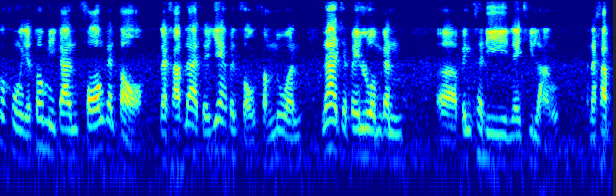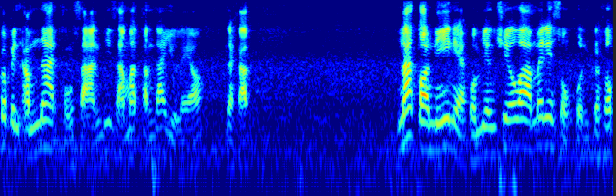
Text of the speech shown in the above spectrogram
ก็คงจะต้องมีการฟ้องกันต่อนะครับและอาจจะแยกเป็นสองสำนวนและอาจะไปรวมกันเป็นคดีในทีหลัง นะครับก็เป็นอำนาจของศาลที่สามารถทำได้อยู่แล้วนะครับ ณตอนนี้เนี่ยผมยังเชื่อว่าไม่ได้ส่งผลกระทบ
